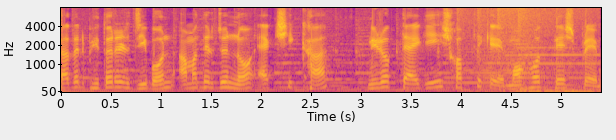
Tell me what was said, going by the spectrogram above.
তাদের ভিতরের জীবন আমাদের জন্য এক শিক্ষা নীরব ত্যাগী, সবথেকে মহৎ দেশপ্রেম।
